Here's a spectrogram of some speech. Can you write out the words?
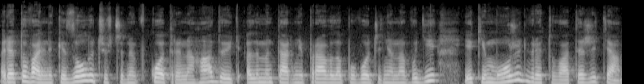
Рятувальники Золочівщини вкотре нагадують елементарні правила поводження на воді, які можуть врятувати життя.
